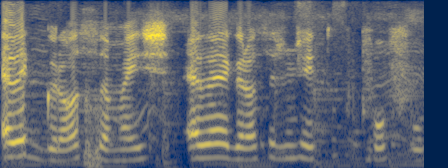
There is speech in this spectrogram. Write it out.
ela é grossa, mas ela é grossa de um jeito fofo.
